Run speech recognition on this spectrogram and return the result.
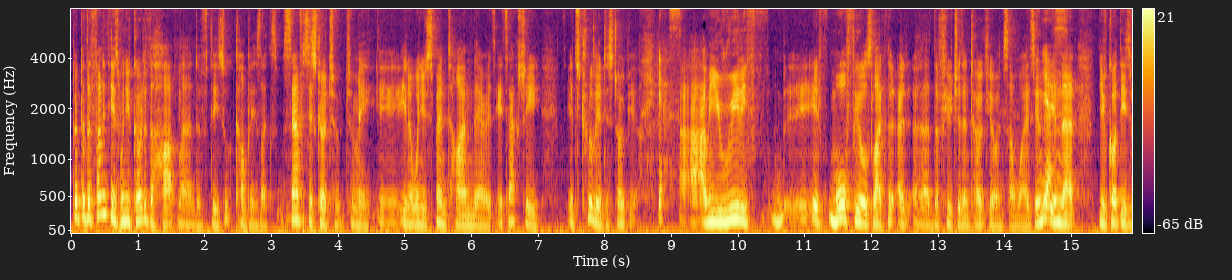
But but the funny thing is, when you go to the heartland of these companies, like San Francisco, to, to me, you know, when you spend time there, it's, it's actually it's truly a dystopia. Yes. I, I mean, you really, f- it more feels like the, uh, uh, the future than Tokyo in some ways. In, yes. in that you've got these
